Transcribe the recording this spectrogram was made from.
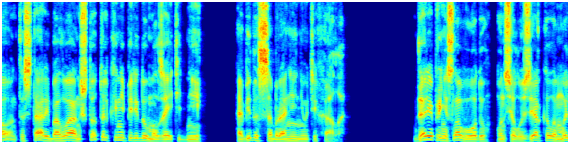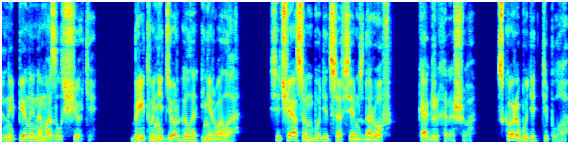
он-то, старый болван, что только не передумал за эти дни. Обида с собрания не утихала. Дарья принесла воду, он сел у зеркала, мыльной пеной намазал щеки. Бритва не дергала и не рвала. Сейчас он будет совсем здоров. Как же хорошо. Скоро будет тепло.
